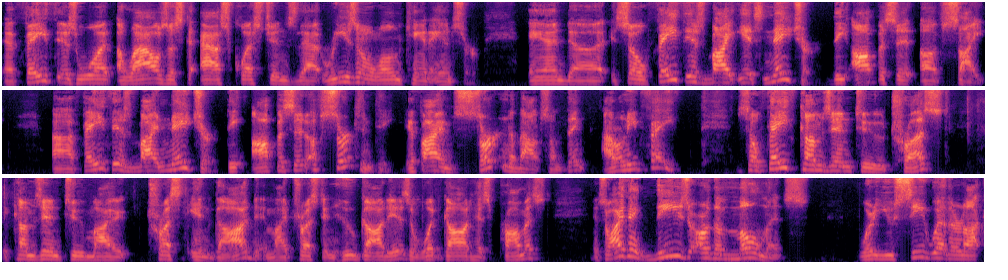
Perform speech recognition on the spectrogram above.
And faith is what allows us to ask questions that reason alone can't answer. And uh, so faith is by its nature the opposite of sight. Uh, faith is by nature the opposite of certainty. If I am certain about something, I don't need faith. So faith comes into trust, it comes into my trust in God and my trust in who God is and what God has promised. And so I think these are the moments where you see whether or not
